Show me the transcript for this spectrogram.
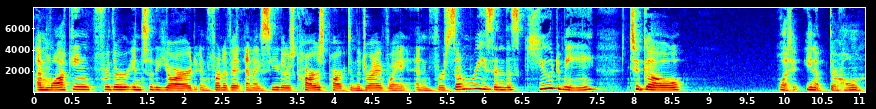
I'm walking further into the yard in front of it, and I see there's cars parked in the driveway. And for some reason, this cued me to go, What? You know, they're home.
